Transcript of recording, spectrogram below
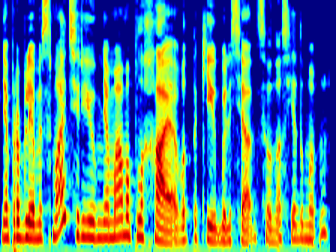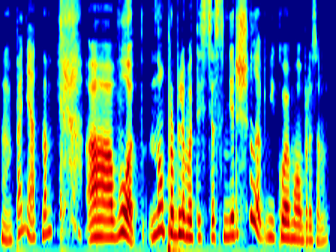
у меня проблемы с матерью, у меня мама плохая. Вот такие были сеансы у нас. Я думаю, угу, понятно. А, вот. Но проблема это, естественно, не решила никоим образом.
